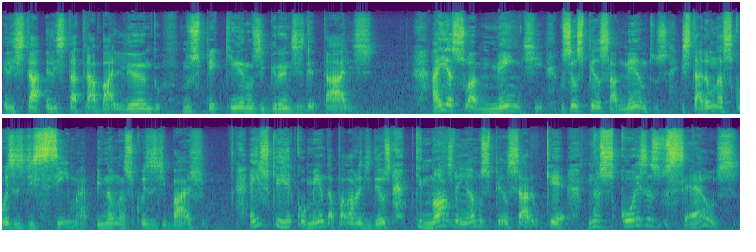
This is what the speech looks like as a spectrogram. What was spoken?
ele está, ele está trabalhando nos pequenos e grandes detalhes. Aí a sua mente, os seus pensamentos estarão nas coisas de cima e não nas coisas de baixo. É isso que recomenda a palavra de Deus, que nós venhamos pensar o quê? Nas coisas dos céus.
